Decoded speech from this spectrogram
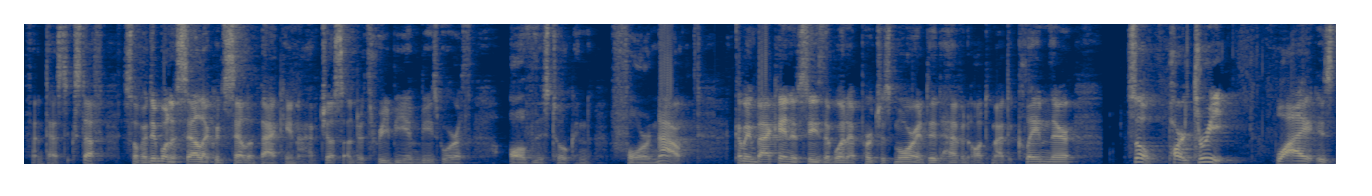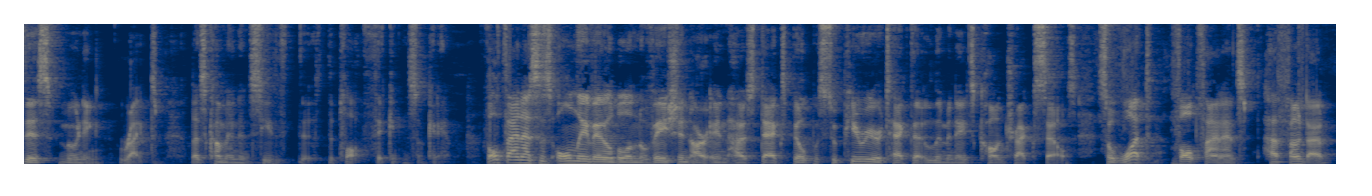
fantastic stuff. So if I did want to sell, I could sell it back in. I have just under three BNBs worth of this token for now. Coming back in, it sees that when I purchased more, I did have an automatic claim there. So part three, why is this mooning right? Let's come in and see the, the, the plot thickens, okay. Vault Finance is only available on Novation, our in-house DEX built with superior tech that eliminates contract sales. So what Vault Finance have found out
